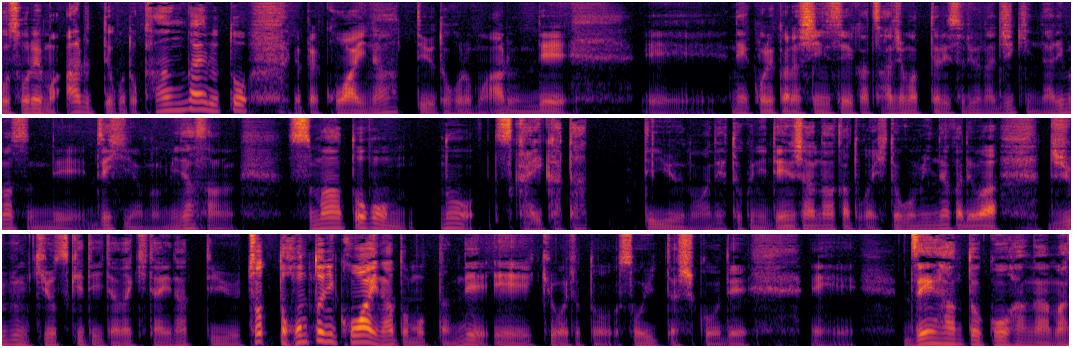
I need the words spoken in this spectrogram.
恐れもあるってことを考えるとやっぱり怖いなっていうところもあるんで、えー、ね、これから新生活始まったりするような時期になりますんで是非皆さんスマートフォンの使い方っていうのはね特に電車の中とか人混みの中では十分気をつけていただきたいなっていうちょっと本当に怖いなと思ったんで、えー、今日はちょっとそういった趣向で、えー、前半と後半が全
